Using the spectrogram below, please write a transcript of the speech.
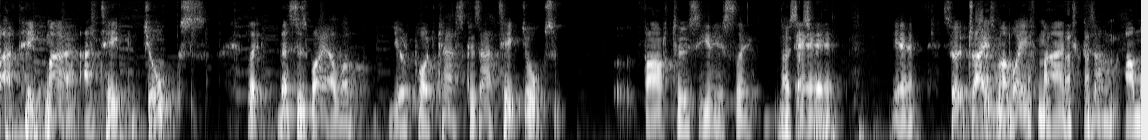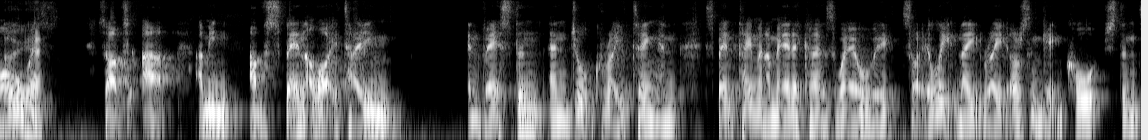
But I take my I take jokes like this is why I love your podcast because I take jokes far too seriously. No such Uh, thing. Yeah, so it drives my wife mad because I'm I'm Oh, always So I've, I, I mean, I've spent a lot of time investing in joke writing and spent time in America as well with sort of late night writers and getting coached and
